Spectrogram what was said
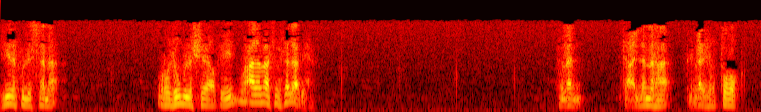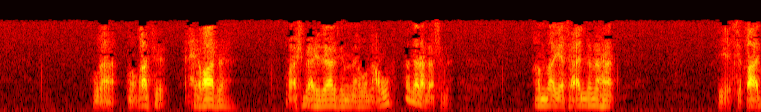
زينة للسماء ورجوم للشياطين وعلامات يهتدى بها. فمن تعلمها لمعرفة الطرق وأوقات الحراسة وأشباه ذلك مما هو معروف هذا لا بأس به. أما أن يتعلمها لاعتقاد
